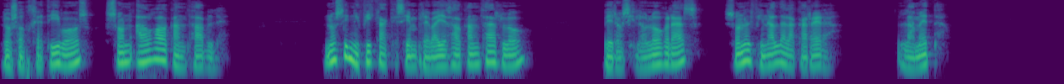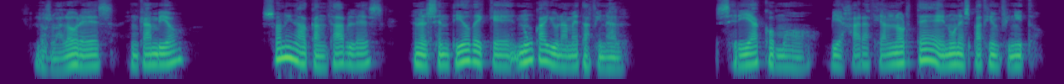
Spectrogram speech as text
Los objetivos son algo alcanzable. No significa que siempre vayas a alcanzarlo, pero si lo logras, son el final de la carrera, la meta. Los valores, en cambio, son inalcanzables en el sentido de que nunca hay una meta final sería como viajar hacia el norte en un espacio infinito.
